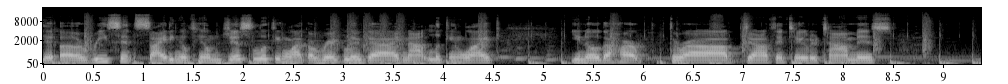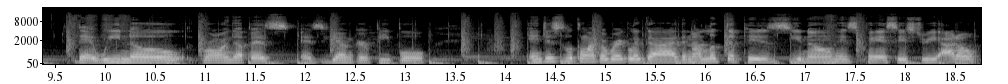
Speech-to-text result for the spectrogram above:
uh, a recent sighting of him just looking like a regular guy, not looking like you know, the heartthrob Jonathan Taylor Thomas that we know growing up as as younger people and just looking like a regular guy. Then I looked up his, you know, his past history. I don't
